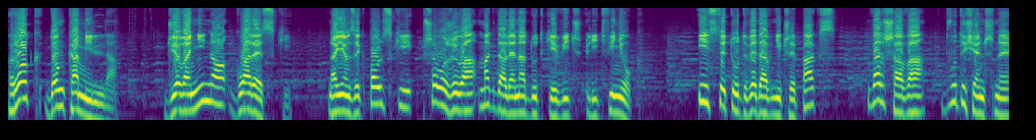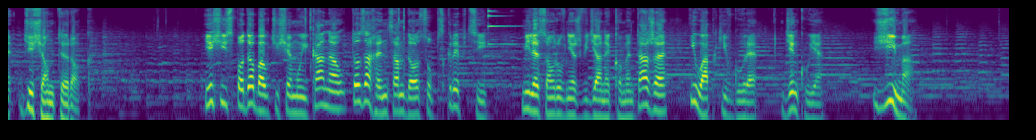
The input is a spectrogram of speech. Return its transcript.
Rok Don Camilla Giovannino Guareschi Na język polski przełożyła Magdalena Dudkiewicz-Litwiniuk Instytut Wydawniczy Pax Warszawa 2010 rok Jeśli spodobał Ci się mój kanał, to zachęcam do subskrypcji. Mile są również widziane komentarze i łapki w górę. Dziękuję. Zima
